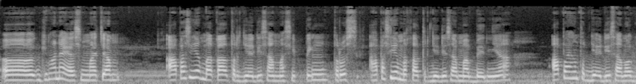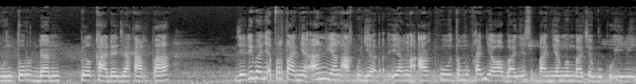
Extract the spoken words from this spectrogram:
uh, gimana ya semacam apa sih yang bakal terjadi sama si Pink? Terus apa sih yang bakal terjadi sama bandnya? Apa yang terjadi sama Guntur dan Pilkada Jakarta? Jadi banyak pertanyaan yang aku yang aku temukan jawabannya sepanjang membaca buku ini.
